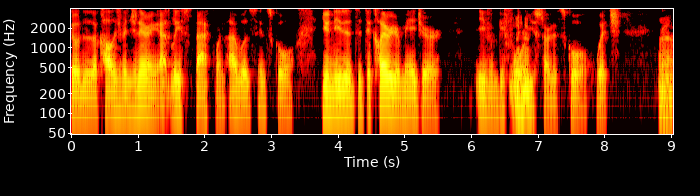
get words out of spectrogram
go to the College of Engineering, at least back when I was in school, you needed to declare your major even before Mhm. you started school, which Right.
